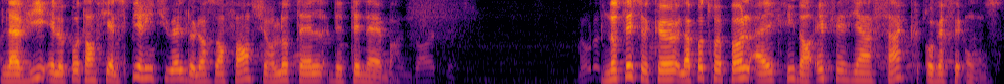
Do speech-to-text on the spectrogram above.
la vie et le potentiel spirituel de leurs enfants sur l'autel des ténèbres. Notez ce que l'apôtre Paul a écrit dans Éphésiens 5 au verset 11.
